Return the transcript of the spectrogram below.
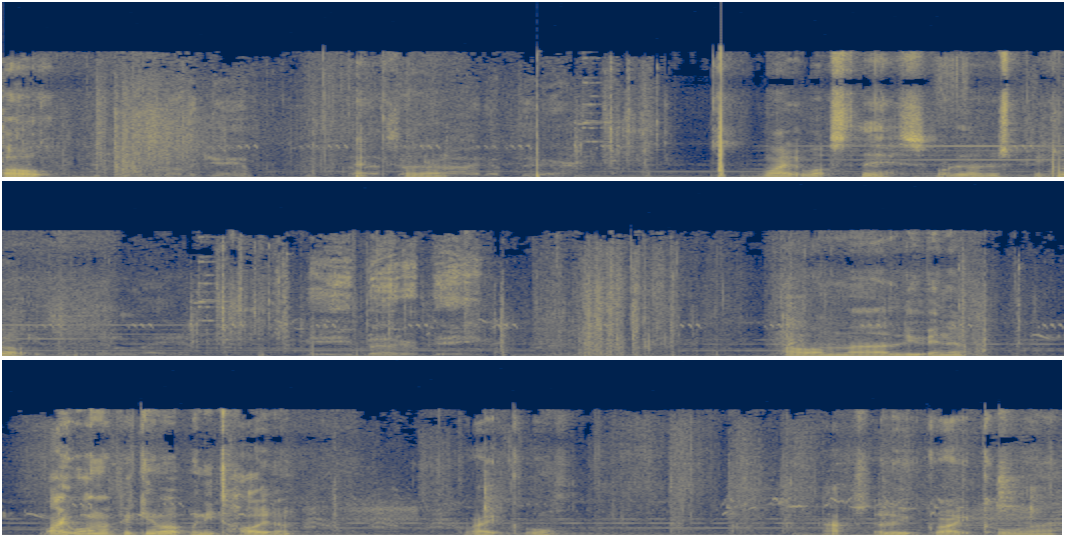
Oh, On the camp, excellent. right up there. Wait, what's this? What did I just pick up? He better be. Oh, I'm uh, looting him. Wait, why am I picking him up? We need to hide him. Great call. Absolute great call there.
